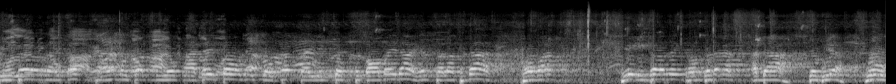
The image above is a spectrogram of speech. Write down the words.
มีเท่าไรก็ขอหมดครับมีโอกาสได้โต้ได้จบครับแต่ยังจบสกอร์ไม่ได้ครับสำหรับทางด้ของวัด ที่อีกข้อเร่งของทางด้านอันดาเจ้าเบียร์โยก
